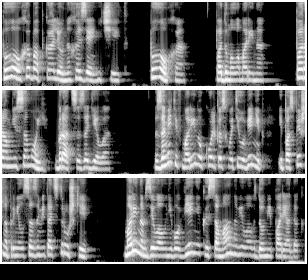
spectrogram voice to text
Плохо бабка Алена хозяйничает. Плохо подумала Марина. «Пора мне самой браться за дело». Заметив Марину, Колька схватил веник и поспешно принялся заметать стружки. Марина взяла у него веник и сама навела в доме порядок.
